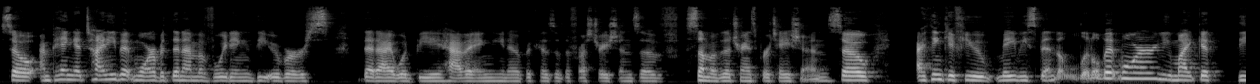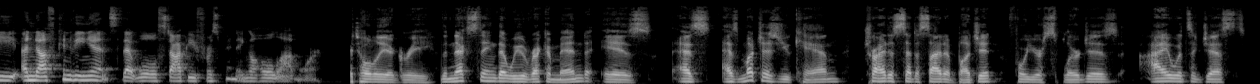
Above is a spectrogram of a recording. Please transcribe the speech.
So I'm paying a tiny bit more, but then I'm avoiding the Ubers that I would be having, you know, because of the frustrations of some of the transportation. So I think if you maybe spend a little bit more, you might get the enough convenience that will stop you from spending a whole lot more. I totally agree. The next thing that we would recommend is as as much as you can, try to set aside a budget for your splurges. I would suggest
